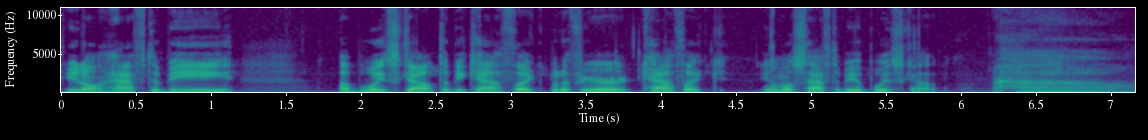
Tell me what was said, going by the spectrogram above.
You don't have to be a Boy Scout to be Catholic, but if you're Catholic, you almost have to be a Boy Scout. Oh.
